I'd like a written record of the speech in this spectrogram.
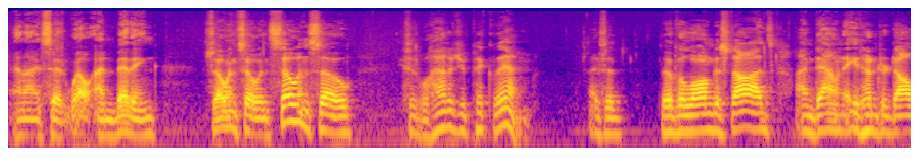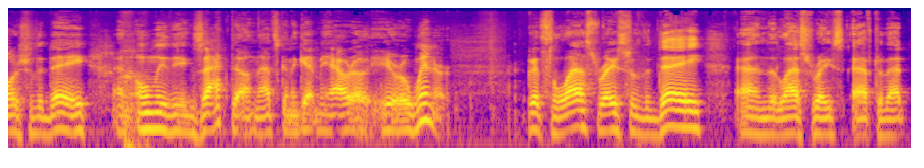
And I said, "Well, I'm betting so and so and so and so." He said, "Well, how did you pick them?" I said, "They're the longest odds. I'm down eight hundred dollars for the day, and only the exacta on that's going to get me out of here a winner." It's the last race of the day, and the last race after that,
